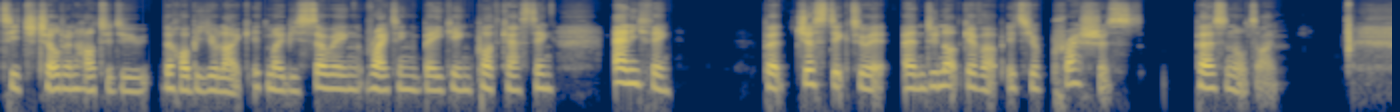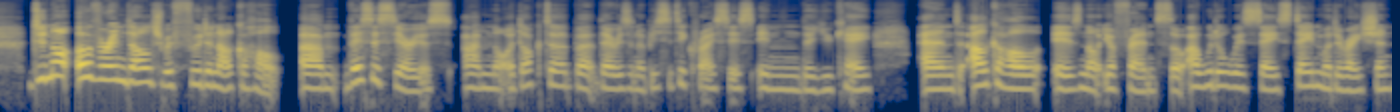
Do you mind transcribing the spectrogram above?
teach children how to do the hobby you like. It might be sewing, writing, baking, podcasting, anything but just stick to it and do not give up. It's your precious personal time. Do not overindulge with food and alcohol. Um, this is serious. I'm not a doctor, but there is an obesity crisis in the UK, and alcohol is not your friend. So I would always say stay in moderation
